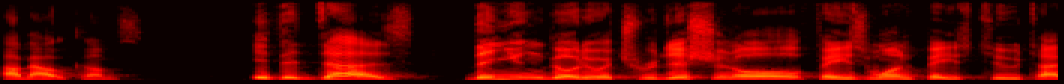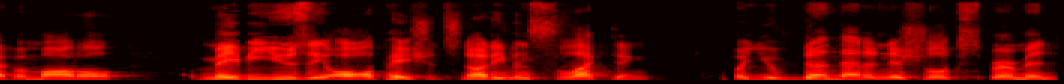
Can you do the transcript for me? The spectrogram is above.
um, outcomes. If it does, then you can go to a traditional phase one, phase two type of model, maybe using all patients, not even selecting. But you've done that initial experiment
